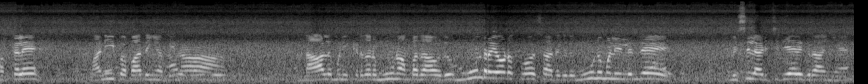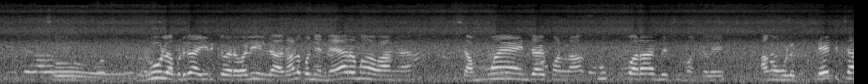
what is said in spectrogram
மக்களே மணி இப்போ பார்த்தீங்க அப்படின்னா நாலு மணி கிட்டத்தட்ட மூணு ஐம்பதாவது மூன்றரையோட க்ளோஸ் ஆகுது மூணு மணிலேருந்தே விசில் அடிச்சுட்டே இருக்கிறாங்க. ஸோ ரூல் அப்படி தான் இருக்குது வேறு வழி இல்லை. அதனால் கொஞ்சம் நேரமாக வாங்க. செம்மையாக என்ஜாய் பண்ணலாம். சூப்பராக இருந்துச்சு மக்களே. அங்கே உங்களுக்கு கேட்டுச்சா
